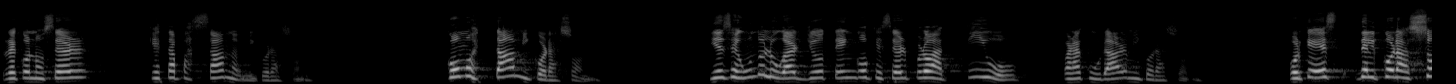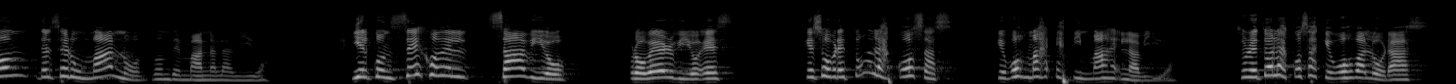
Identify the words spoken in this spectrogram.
reconocer qué está pasando en mi corazón. ¿Cómo está mi corazón? Y en segundo lugar, yo tengo que ser proactivo para curar mi corazón. Porque es del corazón del ser humano donde emana la vida. Y el consejo del sabio proverbio es que sobre todas las cosas que vos más estimás en la vida, sobre todas las cosas que vos valorás,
